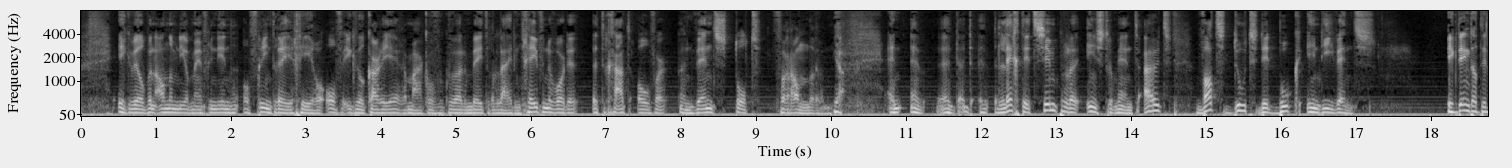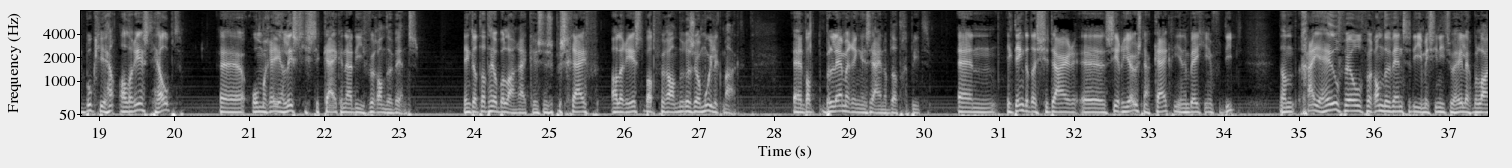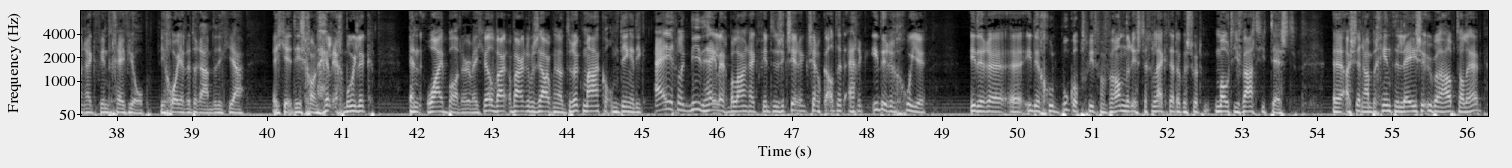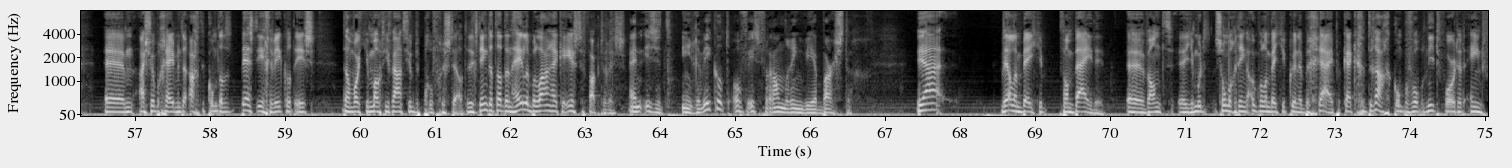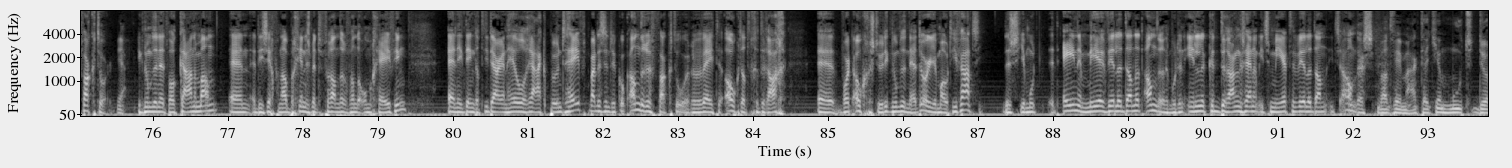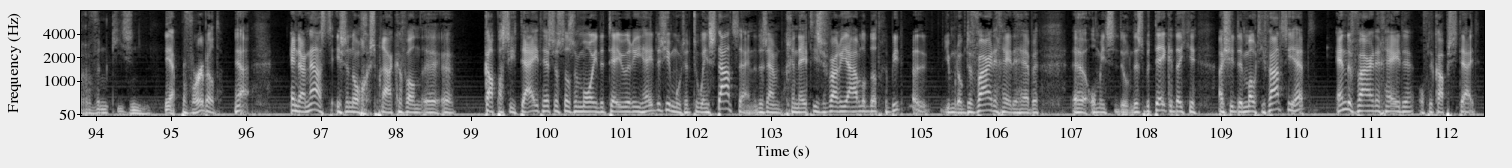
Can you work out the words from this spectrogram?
Ik wil op een andere manier op mijn vriendin of vriend reageren. Of ik wil carrière maken of ik wil een betere leidinggevende worden. Het gaat over een wens tot veranderen. Ja. En eh, eh, d- leg dit simpele instrument uit. Wat doet dit boek in die wens? Ik denk dat dit boekje allereerst helpt eh, om realistisch te kijken naar die veranderwens. Ik denk dat dat heel belangrijk is. Dus ik beschrijf allereerst wat veranderen zo moeilijk maakt. En wat belemmeringen zijn op dat gebied. En ik denk dat als je daar eh, serieus naar kijkt en je een beetje in verdiept. Dan ga je heel veel veranderwensen die je misschien niet zo heel erg belangrijk vindt, geef je op. Die gooi je er raam. Dan denk je, ja, weet je, het is gewoon heel erg moeilijk. En why bother? Weet je wel, Waar, waarom zou ik me nou druk maken om dingen die ik eigenlijk niet heel erg belangrijk vind? Dus ik zeg, ik zeg ook altijd eigenlijk iedere goede, iedere, eh, ieder goed boek op het gebied van veranderen is tegelijkertijd ook een soort motivatietest. Eh, als je eraan begint te lezen, überhaupt al, hè, ehm, als je op een gegeven moment erachter komt dat het best ingewikkeld is, dan wordt je motivatie op de proef gesteld. Dus ik denk dat dat een hele belangrijke eerste factor is. En is het ingewikkeld of is verandering weer barstig? Ja, wel een beetje van beide. Eh, want eh, je moet sommige dingen ook wel een beetje kunnen begrijpen. Kijk, gedrag komt bijvoorbeeld niet voort uit één factor. Ja. Ik noemde net wel Kahneman. En die zegt van nou begin eens met het veranderen van de omgeving. En ik denk dat hij daar een heel raak punt heeft. Maar er zijn natuurlijk ook andere factoren. We weten ook dat gedrag eh, wordt ook gestuurd. Ik noemde het net door je motivatie. Dus je moet het ene meer willen dan het andere. Er moet een innerlijke drang zijn om iets meer te willen dan iets anders. Wat weer maakt dat je moet durven kiezen. Ja, bijvoorbeeld. Ja. En daarnaast is er nog sprake van eh, eh, capaciteit, hè, zoals dat mooi in de theorie heet. Dus je moet ertoe in staat zijn. Er zijn genetische variabelen op dat gebied. Eh, Je moet ook de vaardigheden hebben om iets te doen. Dus dat betekent dat je, als je de motivatie hebt en de vaardigheden of de capaciteit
